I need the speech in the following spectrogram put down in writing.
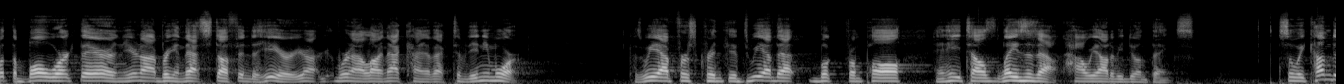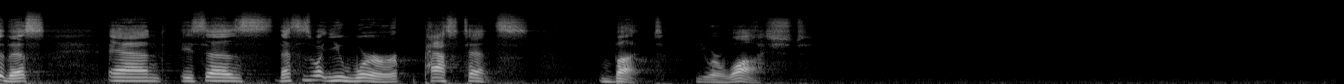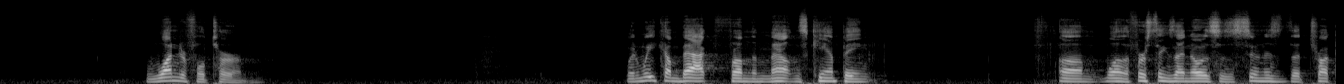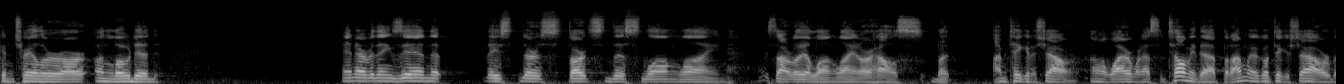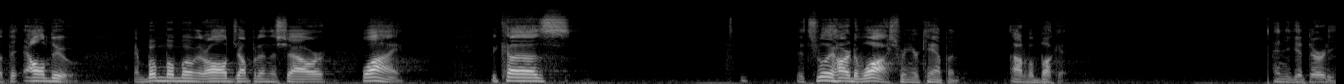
put the bulwark there, and you're not bringing that stuff into here. You're not, we're not allowing that kind of activity anymore. Because we have First Corinthians, we have that book from Paul, and he tells, lays it out how we ought to be doing things. So we come to this, and he says, This is what you were, past tense, but you were washed. Wonderful term. When we come back from the mountains camping, um, one of the first things I notice is as soon as the truck and trailer are unloaded and everything's in, that they, there starts this long line. It's not really a long line at our house, but I'm taking a shower. I don't know why everyone has to tell me that, but I'm going to go take a shower, but they all do. And boom, boom, boom, they're all jumping in the shower. Why? Because it's really hard to wash when you're camping out of a bucket and you get dirty.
